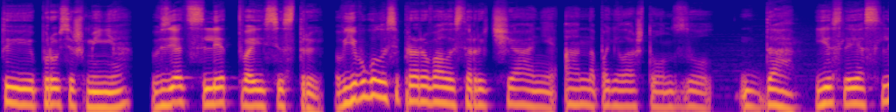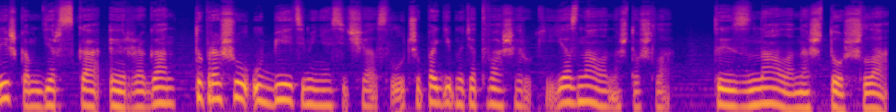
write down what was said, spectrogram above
«Ты просишь меня взять след твоей сестры?» В его голосе прорывалось рычание. Анна поняла, что он зол. «Да, если я слишком дерзка, Эйр-Роган, то прошу, убейте меня сейчас. Лучше погибнуть от вашей руки. Я знала, на что шла». «Ты знала, на что шла».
